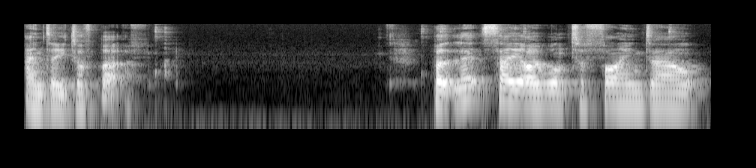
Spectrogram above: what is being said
and date of birth. But let's say I want to find out,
